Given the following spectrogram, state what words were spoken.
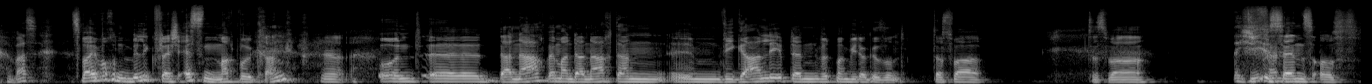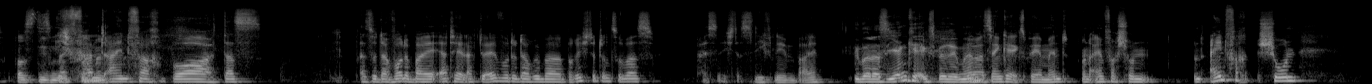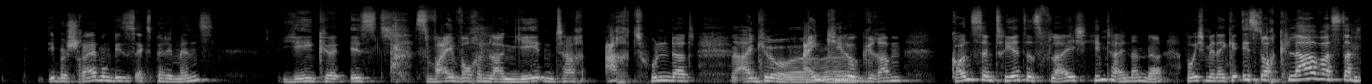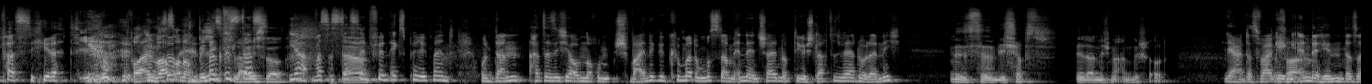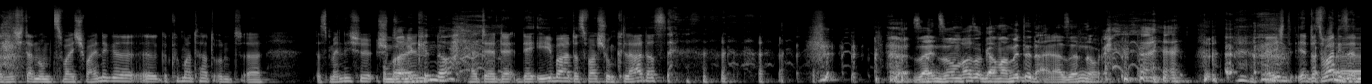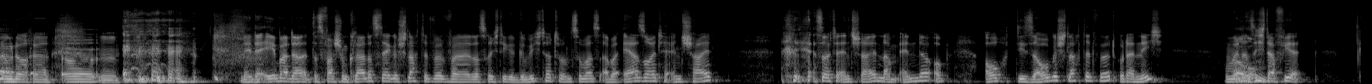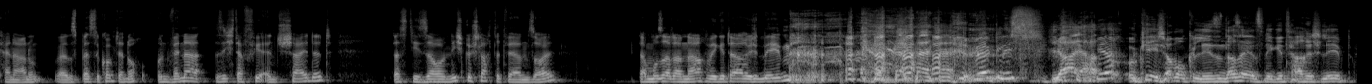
Was? Zwei Wochen Billigfleisch essen macht wohl krank. Ja. Und äh, danach, wenn man danach dann ähm, vegan lebt, dann wird man wieder gesund. Das war, das war Ich die fand, Essenz aus, aus diesem ich fand einfach, boah, das. also da wurde bei RTL aktuell wurde darüber berichtet und sowas. Weiß nicht, das lief nebenbei. Über das Über Jenke-Experiment. das Senke-Experiment und einfach schon und einfach schon die Beschreibung dieses Experiments. Jenke isst zwei Wochen lang jeden Tag 800 Na, Ein Kilo. äh, ein Kilogramm konzentriertes Fleisch hintereinander, wo ich mir denke, ist doch klar, was dann passiert. Ja, vor allem war es auch noch Billigfleisch. das, So. Ja, was ist das Ja. denn für ein Experiment? Und dann hat er sich ja auch noch um Schweine gekümmert und musste am Ende entscheiden, ob die geschlachtet werden oder nicht. Das, äh, Ich hab's mir dann nicht mehr angeschaut. Ja, das war gegen war- Ende hin, dass er sich dann um zwei Schweine ge, äh, gekümmert hat und äh, das männliche Schwein. Um seine Kinder? Halt der, der, der Eber, das war schon klar, dass. Sein Sohn war sogar mal mit in einer Sendung. Echt? Ja, das war die Sendung doch, ja. Äh, Nee, der Eber, da, das war schon klar, dass der geschlachtet wird, weil er das richtige Gewicht hatte und sowas. Aber er sollte entscheiden, er sollte entscheiden am Ende, ob auch die Sau geschlachtet wird oder nicht. Und wenn er Warum? sich dafür, keine Ahnung, weil das Beste kommt ja noch, und wenn er sich dafür entscheidet, dass die Sau nicht geschlachtet werden soll, dann muss er danach vegetarisch leben. Wirklich? Ja, er hat, Ja. okay, ich habe auch gelesen, dass er jetzt vegetarisch lebt.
